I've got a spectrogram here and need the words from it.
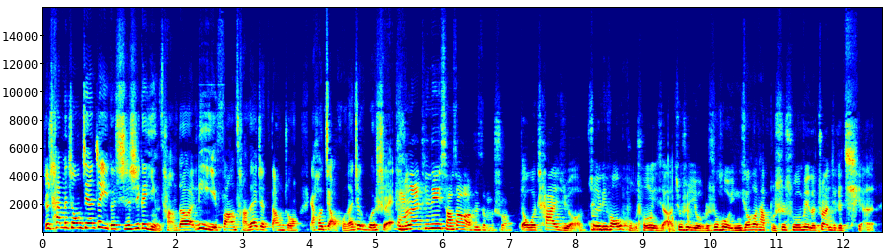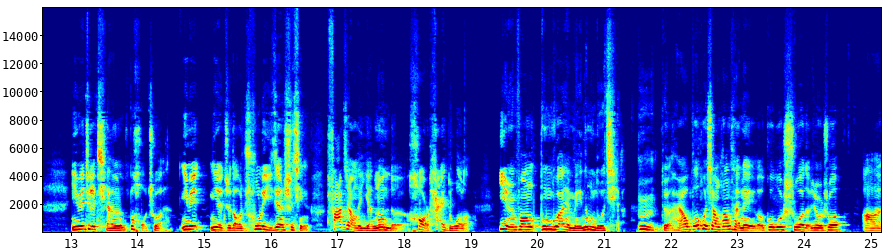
就是他们中间这一个其实是一个隐藏的利益方藏在这当中，然后搅浑了这浑水。我们来听听小小老师怎么说。呃，我插一句啊，这个地方我补充一下，就是有的时候营销号它不是说为了赚这个钱，因为这个钱不好赚，因为你也知道，出了一件事情发这样的言论的号太多了，艺人方公关也没那么多钱。嗯，对，还有包括像刚才那个郭郭说的，就是说啊、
